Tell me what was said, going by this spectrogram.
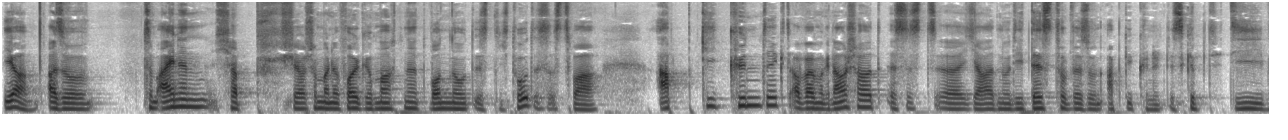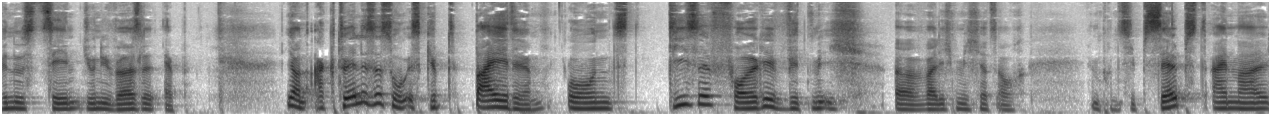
ja, also zum einen, ich habe ja schon mal eine Folge gemacht, ne? OneNote ist nicht tot, es ist zwar abgekündigt, aber wenn man genau schaut, es ist äh, ja nur die Desktop-Version abgekündigt. Es gibt die Windows 10 Universal App. Ja, und aktuell ist es so, es gibt beide. Und diese Folge widme ich, äh, weil ich mich jetzt auch im Prinzip selbst einmal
